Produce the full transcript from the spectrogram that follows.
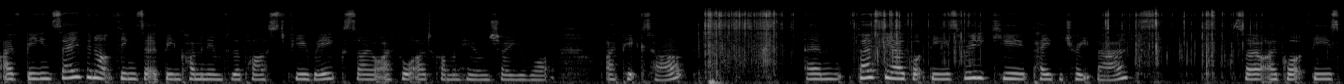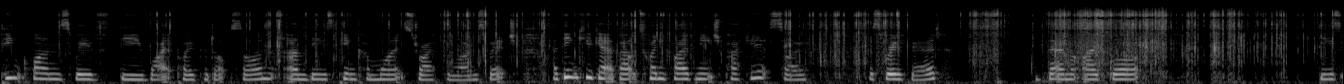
I've been saving up things that have been coming in for the past few weeks, so I thought I'd come on here and show you what I picked up. Um, firstly I got these really cute paper treat bags. So I got these pink ones with the white polka dots on and these pink and white stripy ones, which I think you get about 25 in each packet, so it's really good. Then I got these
